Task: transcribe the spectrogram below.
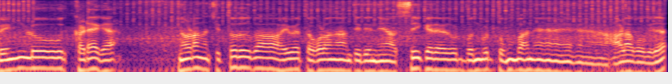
ಬೆಂಗಳೂರು ಕಡೆಗೆ. ನೋಡೋಣ, ಚಿತ್ರದುರ್ಗ ಹೈವೇ ತೊಗೊಳ್ಳೋಣ ಅಂತಿದ್ದೀನಿ. ಅರಸೀಕೆರೆ ರೂಟ್ ಬಂದ್ಬಿಟ್ಟು ತುಂಬಾ ಹಾಳಾಗೋಗಿದೆ.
